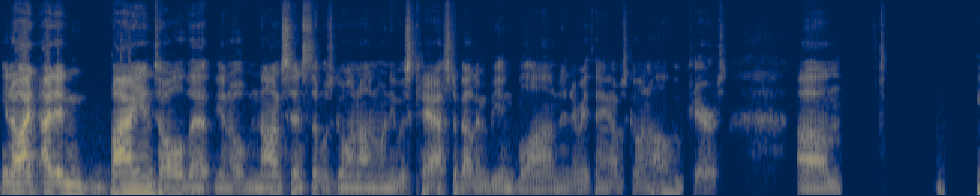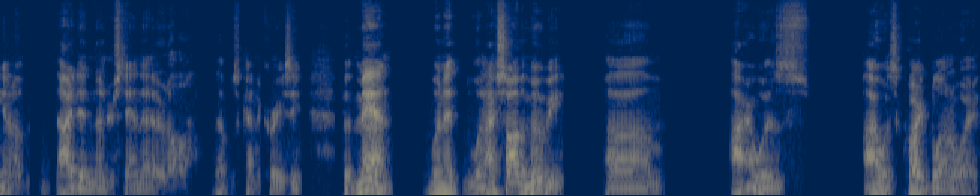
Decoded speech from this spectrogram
you know, I, I didn't buy into all that, you know, nonsense that was going on when he was cast about him being blonde and everything. I was going, oh, who cares? Um, you know, I didn't understand that at all. That was kind of crazy. But man, when it when I saw the movie, um, I was I was quite blown away.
